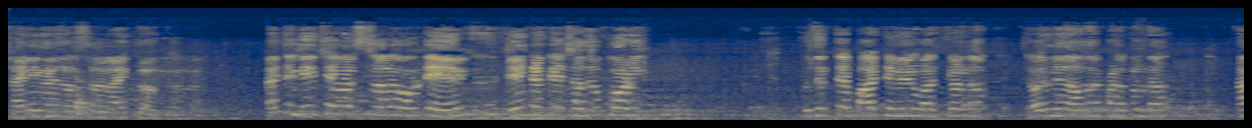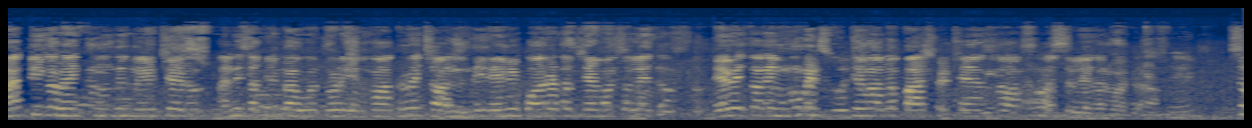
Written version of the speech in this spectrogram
షైనింగ్ అనేది వస్తుంది లైఫ్లో అయితే మీరు చేయవలసిన ఒకటి ఏంటంటే చదువుకోవడం. కుదిరితే పార్టీ మీద వర్క్ చేయడం ఎవరి మీద ఆధారపడకుండా హ్యాపీగా రైతు ముందు లీడ్ చేయడం అన్ని సభ్యులుగా కూడా ఇది మాత్రమే చాలు. మీరేమీ పోరాటం చేయవలసిన లేదు. ఏవైతే మూమెంట్స్ ఉద్యమాల్లో పార్టిసిపేట్ చేయాల్సిన అవసరం అసలు లేదనమాట. సో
